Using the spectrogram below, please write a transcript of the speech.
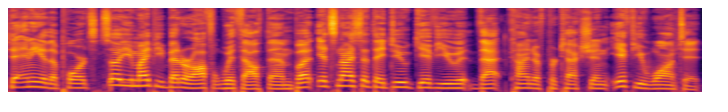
to any of the ports, so you might be better off without them, but it's nice that they do give you that kind of protection if you want it.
